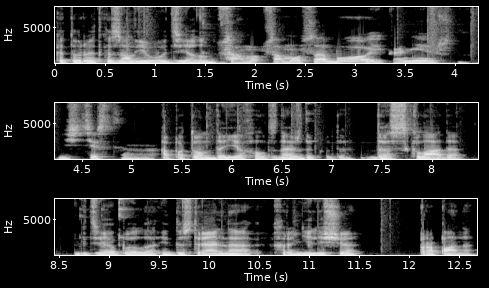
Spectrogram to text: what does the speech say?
который отказал его делу, Само, само собой, конечно. Естественно. а потом доехал, знаешь, до куда? До склада, где было индустриальное хранилище пропана.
